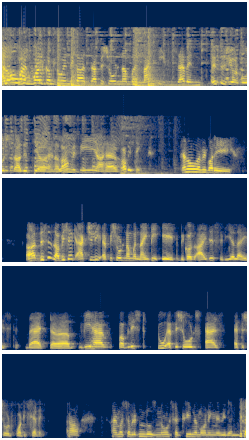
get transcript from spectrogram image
Hello and welcome to Indicast episode number 97. This is your host Aditya and along with me I have Abhishek. Hello, everybody. Uh, this is Abhishek actually episode number 98 because I just realized that uh, we have published two episodes as episode 47. Uh, I must have written those notes at three in the morning, maybe then.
